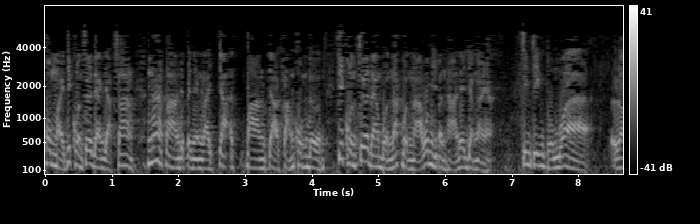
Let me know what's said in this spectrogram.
คมใหม่ที่คนเสื้อแดงอยากสร้าง หน้าตาจะเป็นอย่างไรจะต่างจากสังคมเดิม ที่คนเสื้อแดงบ่นนักบ่นหนาว่ามีปัญหาเนี่ยยังไงฮะจริง ๆ ผมว่า เรา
